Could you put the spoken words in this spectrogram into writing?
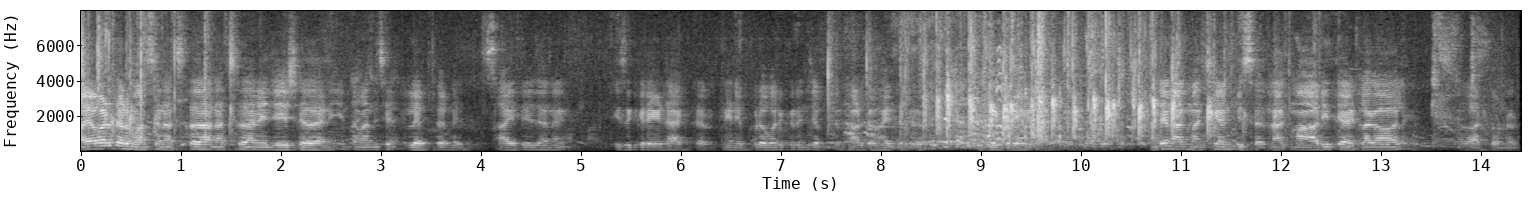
భయపడతాడు మస్తు. నచ్చుతుందా నచ్చుదా నేను చేసేదని ఇంతమంది చెప్తాడు సాయి తేజ్ అన్న ఈజ్ గ్రేట్ యాక్టర్ నేను ఎప్పుడు ఎవరి గురించి చెప్తున్నా అర్థమవుతలేదు ఈజ్ గ్రేట్ యాక్టర్ అంటే నాకు మంచిగా అనిపిస్తుంది. నాకు మా ఆదిత్య ఎట్లా కావాలి? అట్లా ఉన్నాడు.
